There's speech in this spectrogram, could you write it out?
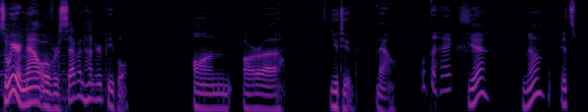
So we are now over 700 people on our uh, YouTube now. What the heck? Yeah, no, it's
